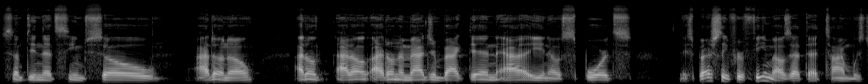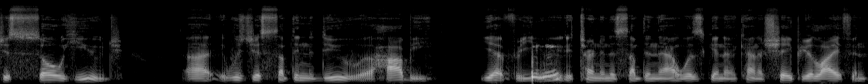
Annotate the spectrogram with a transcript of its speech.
something that seems so, I don't know. I don't, I don't, I don't imagine back then, uh, you know, sports – especially for females at that time, was just so huge. Uh, it was just something to do, a hobby. Yet for you, mm-hmm. it turned into something that was going to kind of shape your life and,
